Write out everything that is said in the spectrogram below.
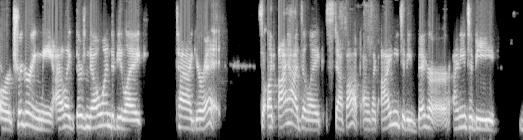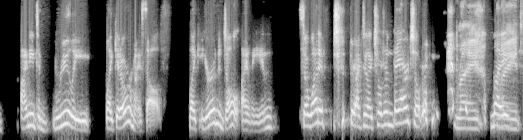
or triggering me, I like there's no one to be like, tag, you're it. So like I had to like step up. I was like, I need to be bigger. I need to be, I need to really like get over myself. Like you're an adult, Eileen. So what if they're acting like children? They are children. Right. like right.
